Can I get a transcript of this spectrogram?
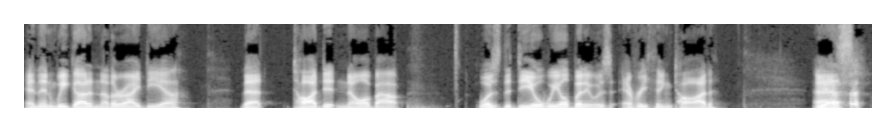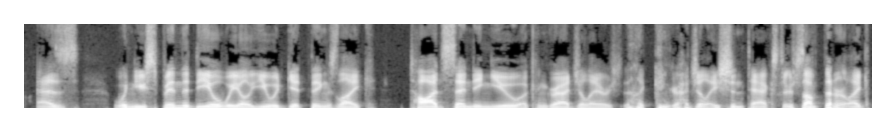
and then we got another idea that Todd didn't know about was the deal wheel, but it was everything Todd. As Yes. as when you spin the deal wheel, you would get things like Todd sending you a congratulation like congratulation text or something, or like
